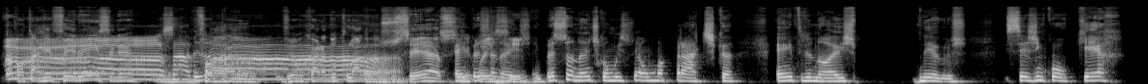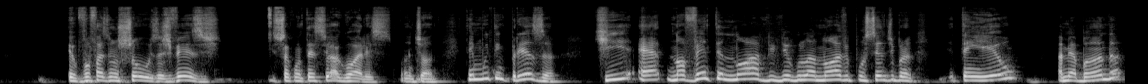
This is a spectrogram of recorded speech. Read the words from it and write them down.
Falta referência, né? Ah, sabe? Falta ver um cara do outro lado com sucesso, É impressionante. É impressionante como isso é uma prática entre nós negros. Seja em qualquer. Eu vou fazer uns shows, às vezes. Isso aconteceu agora, isso, anteontem. Tem muita empresa que é 99,9% de branco. Tem eu, a minha banda,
